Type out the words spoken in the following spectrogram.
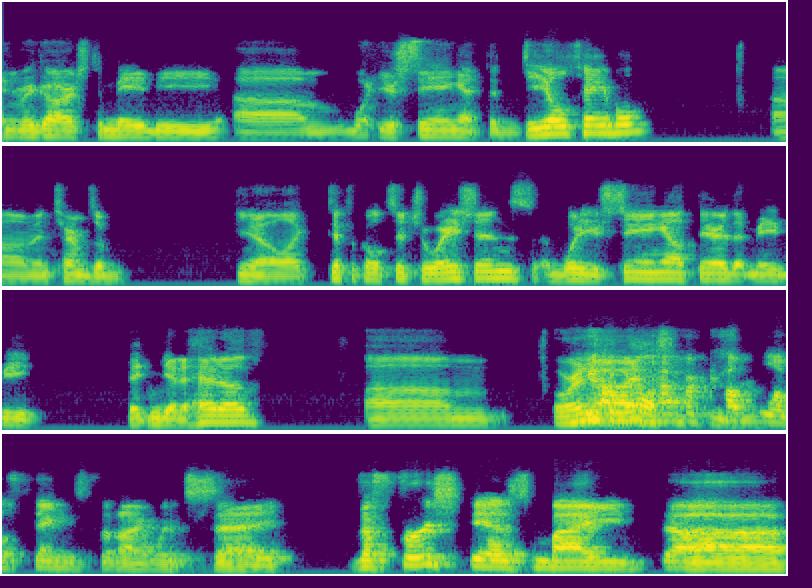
in, regards to maybe um, what you're seeing at the deal table um, in terms of you know like difficult situations what are you seeing out there that maybe they can get ahead of um, or anything yeah, else? i have a couple of things that i would say. The first is my uh,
